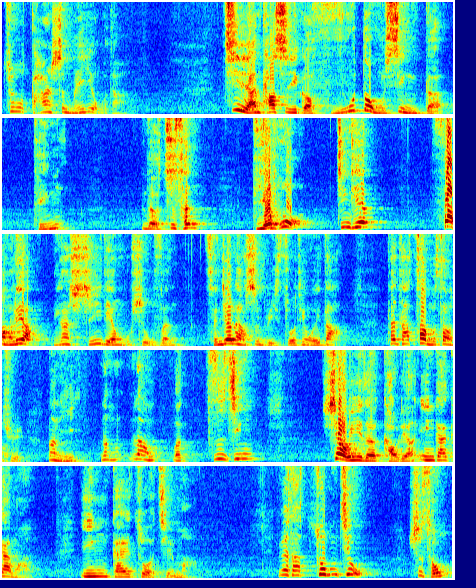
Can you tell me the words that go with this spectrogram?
最后答案是没有的。既然它是一个浮动性的停的支撑，跌破今天放量，你看十一点五十五分，成交量是比昨天为大？但它站不上去，那你那那么资金效益的考量应该干嘛？应该做减码，因为它终究是从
